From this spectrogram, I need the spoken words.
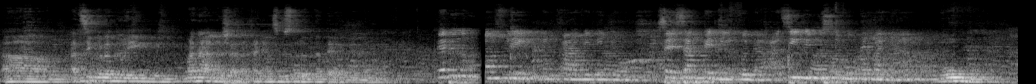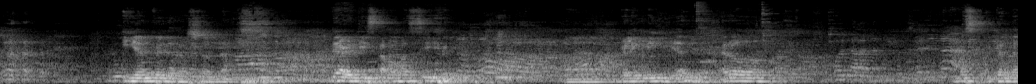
Um, at siguraduhin manalo siya ng kanyang susunod na termino. Pero nung conflict ng family niyo sa isang pelikula at sino yung gusto mo pumanap? Boom! Ian Federation na. Hindi, artista ko kasi. Ah, galing ni Ian eh. Pero, mas ganda,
